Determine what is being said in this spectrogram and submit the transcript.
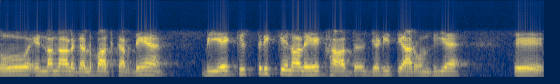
ਸੋ ਇਹਨਾਂ ਨਾਲ ਗੱਲਬਾਤ ਕਰਦੇ ਆ ਵੀ ਇਹ ਕਿਸ ਤਰੀਕੇ ਨਾਲ ਇਹ ਖਾਦ ਜਿਹੜੀ ਤਿਆਰ ਹੁੰਦੀ ਹੈ ਤੇ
